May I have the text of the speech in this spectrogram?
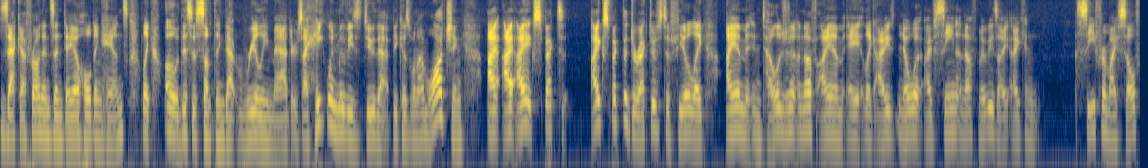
Zac Efron and Zendaya holding hands like oh this is something that really matters I hate when movies do that because when I'm watching I I, I expect I expect the directors to feel like I am intelligent enough. I am a like I know what I've seen enough movies. I, I can see for myself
